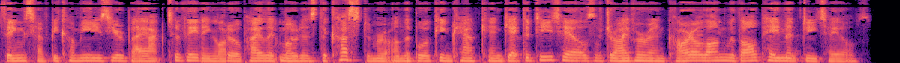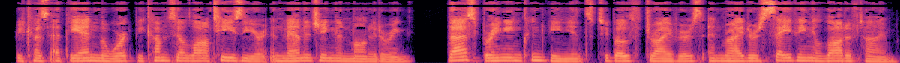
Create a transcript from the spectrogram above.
things have become easier by activating autopilot mode as the customer on the booking cab can get the details of driver and car along with all payment details. Because at the end the work becomes a lot easier in managing and monitoring, thus bringing convenience to both drivers and riders saving a lot of time.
